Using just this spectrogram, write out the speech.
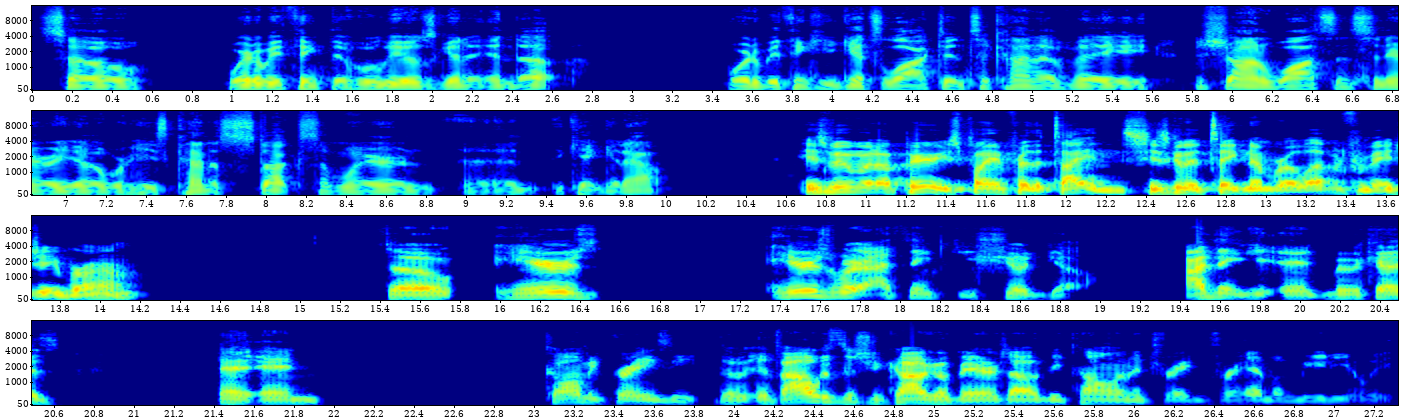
So, where do we think that Julio is going to end up? Or do we think he gets locked into kind of a Deshaun Watson scenario where he's kind of stuck somewhere and and he can't get out? He's moving up here. He's playing for the Titans. He's going to take number eleven from AJ Brown. So here's here's where I think you should go. I think you, and because and, and call me crazy. The, if I was the Chicago Bears, I would be calling and trading for him immediately.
